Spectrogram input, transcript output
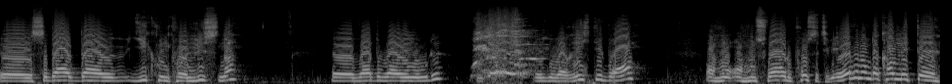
Uh, så där, där gick hon på att lyssna uh, vad det var jag gjorde. Det var riktigt bra. Och hon, och hon svarade positivt. Även om det kom lite,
